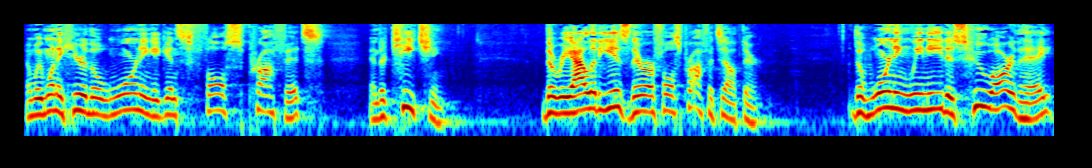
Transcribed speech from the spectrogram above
and we want to hear the warning against false prophets and their teaching. The reality is there are false prophets out there. The warning we need is who are they?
